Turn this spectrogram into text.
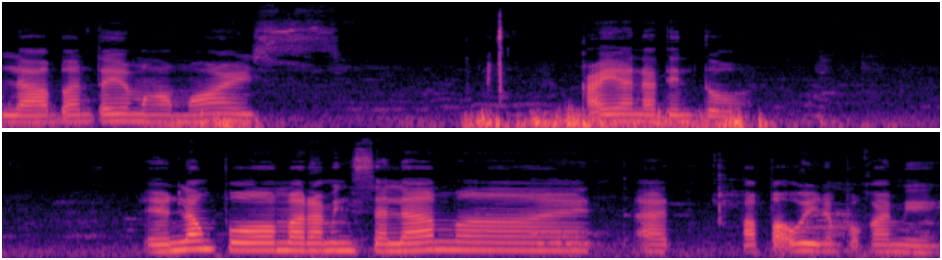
laban tayo mga Mars. Kaya natin to. Ayun lang po, maraming salamat at papauwi na po kami.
